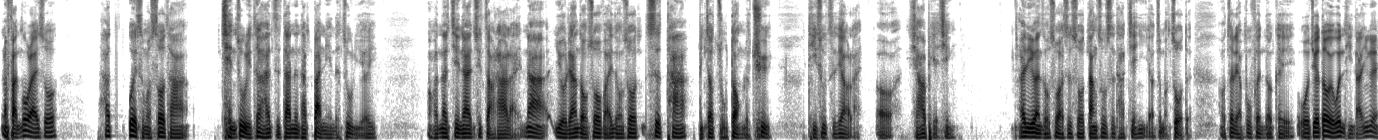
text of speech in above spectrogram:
那反过来说，他为什么说他前助理，这还只担任他半年的助理而已？那现在去找他来，那有两种说法，一种说是他比较主动的去提出资料来，哦，想要撇清；还有另外一种说法是说，当初是他建议要这么做的。哦，这两部分都可以，我觉得都有问题的，因为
